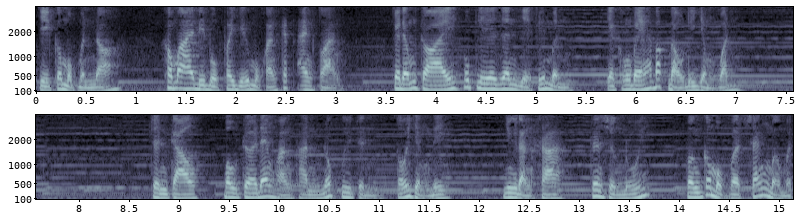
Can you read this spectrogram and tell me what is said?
Chỉ có một mình nó, không ai bị buộc phải giữ một khoảng cách an toàn. Cái đống trò ấy hút Liazen về phía mình và con bé bắt đầu đi vòng quanh. Trên cao, bầu trời đang hoàn thành nốt quy trình tối dần đi, nhưng đằng xa, trên sườn núi, vẫn có một vệt sáng mờ mịt.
